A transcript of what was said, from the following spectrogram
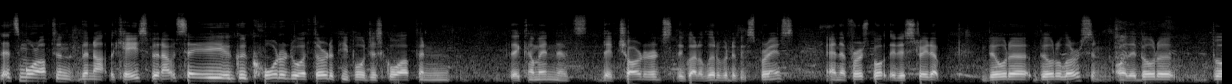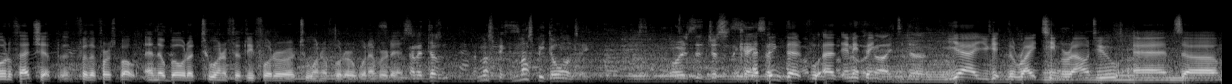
that's more often than not the case. But I would say a good quarter to a third of people just go off and they come in. It's, they've chartered. They've got a little bit of experience, and their first boat they just straight up build a build a Lürssen or they build a build a Feadship for the first boat, and they'll build a 250 footer or 200 footer, or whatever it is. And it doesn't. It must be. It must be daunting. Or is it just the case? I think that I've- at I've got a anything- guy to do? Yeah, you get the right team around you, and um,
